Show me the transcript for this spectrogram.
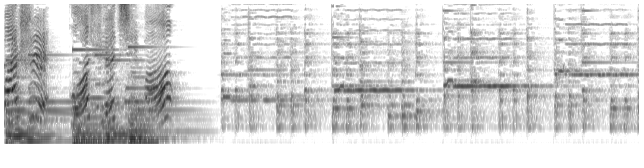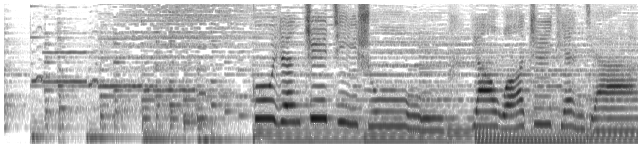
巴士国学启蒙。古人具记述，要我知天家。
